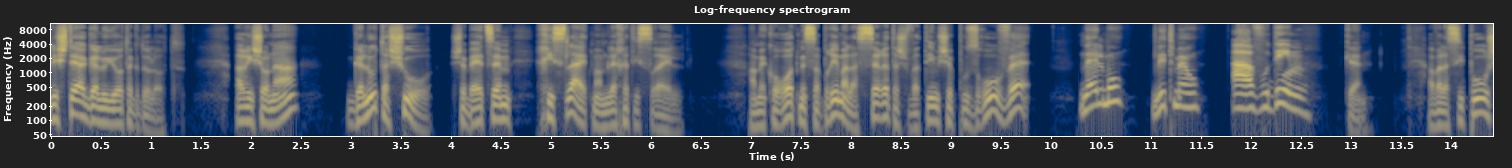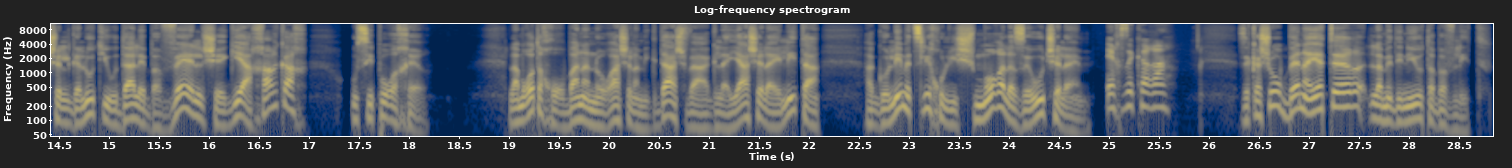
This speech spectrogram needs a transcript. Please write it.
לשתי הגלויות הגדולות. הראשונה, גלות אשור, שבעצם חיסלה את ממלכת ישראל. המקורות מספרים על עשרת השבטים שפוזרו ונעלמו, נטמעו. האבודים. כן. אבל הסיפור של גלות יהודה לבבל שהגיע אחר כך הוא סיפור אחר. למרות החורבן הנורא של המקדש וההגליה של האליטה, הגולים הצליחו לשמור על הזהות שלהם. איך זה קרה? זה קשור בין היתר למדיניות הבבלית.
